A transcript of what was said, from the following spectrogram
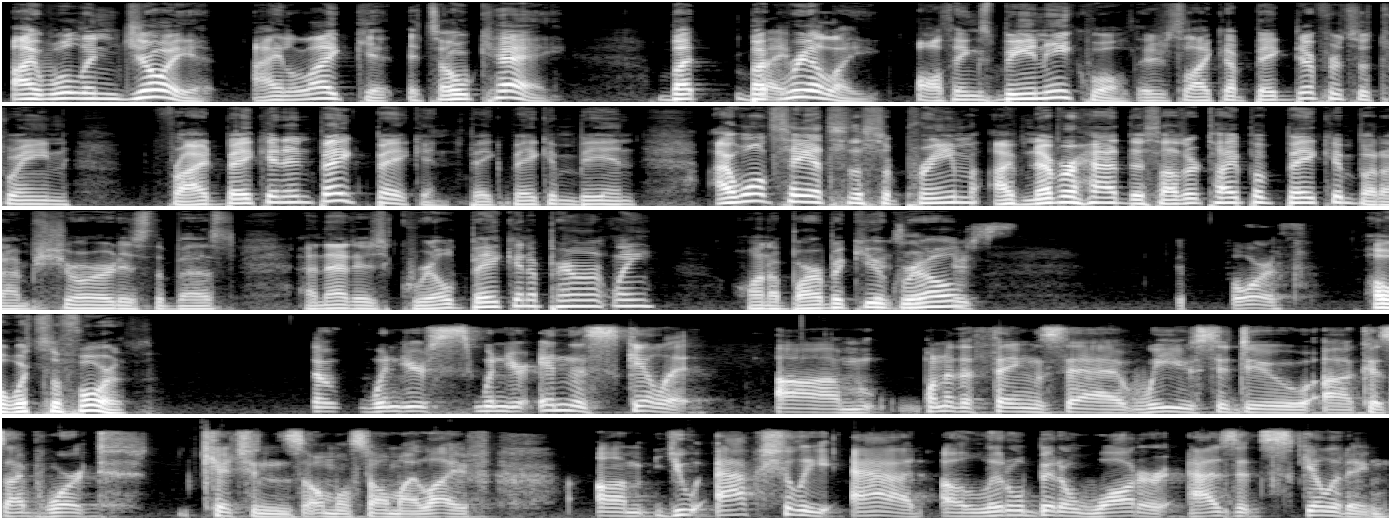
I will enjoy it. I like it. It's okay. But but Right. really, all things being equal, there's like a big difference between fried bacon and baked bacon. Baked bacon being, I won't say it's the supreme. I've never had this other type of bacon, but I'm sure it is the best, and that is grilled bacon. Apparently, on a barbecue There's grill. a Fourth. Oh, what's the fourth? So when you're when you're in the skillet, um, one of the things that we used to do, because I've worked kitchens almost all my life, um, you actually add a little bit of water as it's skilleting,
